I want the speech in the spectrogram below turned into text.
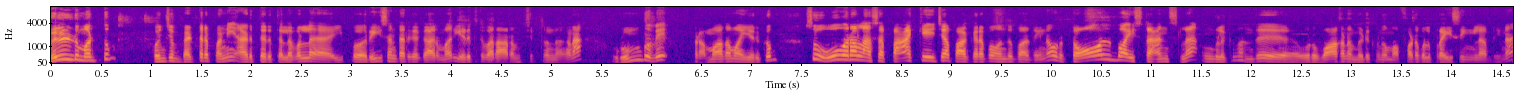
பில்டு மட்டும் கொஞ்சம் பெட்டர் பண்ணி அடுத்தடுத்த லெவலில் இப்போ ரீசெண்டாக இருக்க கார் மாதிரி எடுத்துகிட்டு வர ஆரம்பிச்சிட்டு இருந்தாங்கன்னா ரொம்பவே பிரமாதமாக இருக்கும். ஸோ ஓவரால் ஆஸ் அ பேக்கேஜாக பார்க்குறப்ப வந்து பார்த்தீங்கன்னா ஒரு டால் பாய் ஸ்டாண்ட்ஸில் உங்களுக்கு வந்து ஒரு வாகனம் எடுக்கணும் அஃபோர்டபுள் ப்ரைஸிங்கில் அப்படின்னா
